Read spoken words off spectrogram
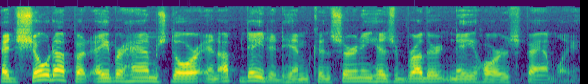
had showed up at Abraham's door and updated him concerning his brother Nahor's family.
